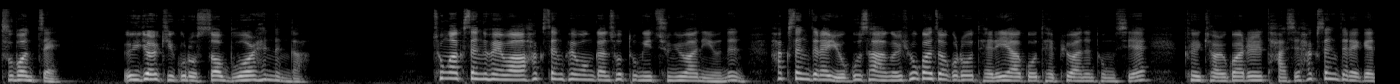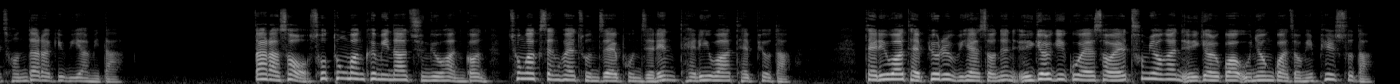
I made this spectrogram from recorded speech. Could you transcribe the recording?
두 번째, 의결 기구로서 무얼 했는가? 총학생회와 학생회원 간 소통이 중요한 이유는 학생들의 요구사항을 효과적으로 대리하고 대표하는 동시에 그 결과를 다시 학생들에게 전달하기 위함이다. 따라서 소통만큼이나 중요한 건 총학생회 존재의 본질인 대리와 대표다. 대리와 대표를 위해서는 의결기구에서의 투명한 의결과 운영 과정이 필수다.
